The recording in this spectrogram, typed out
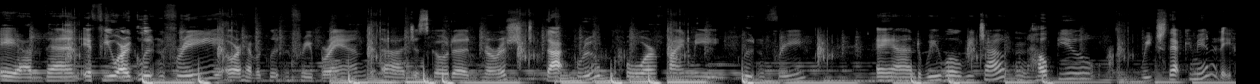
And then if you are gluten free or have a gluten free brand, uh, just go to nourished.group or find me gluten free and we will reach out and help you reach that community.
